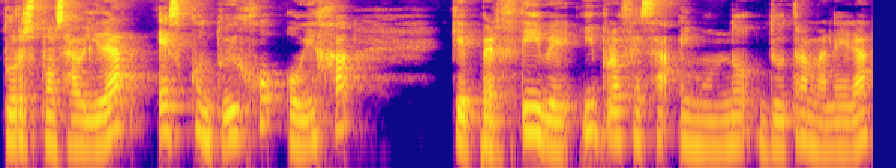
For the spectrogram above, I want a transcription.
Tu responsabilidad es con tu hijo o hija que percibe y procesa el mundo de otra manera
